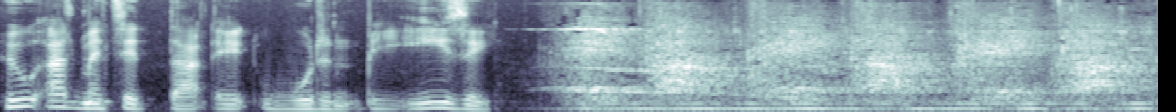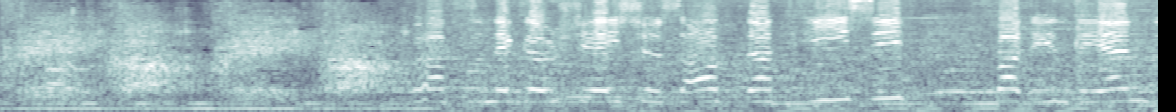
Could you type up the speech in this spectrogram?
who admitted that it wouldn't be easy. Perhaps the negotiations aren't that easy, but in the end,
